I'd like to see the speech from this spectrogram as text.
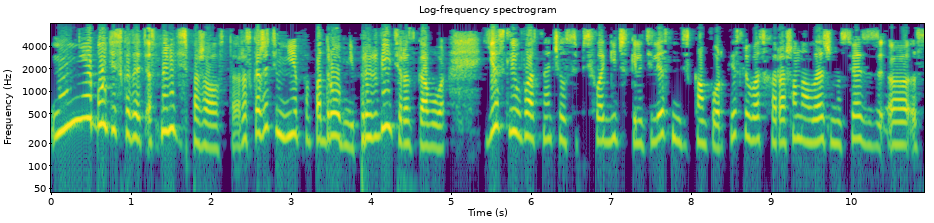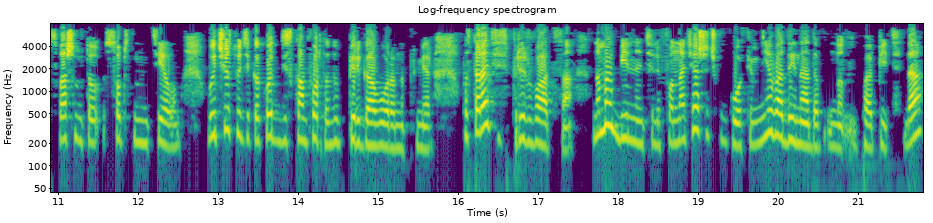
не будете сказать, остановитесь, пожалуйста, расскажите мне поподробнее, прервите разговор. Если у вас начался психологический или телесный дискомфорт, если у вас хорошо налажена связь э, с вашим собственным телом, вы чувствуете какой-то дискомфорт, идут переговоры, например, постарайтесь прерваться на мобильный телефон, на чашечку кофе, мне воды надо попить, да,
